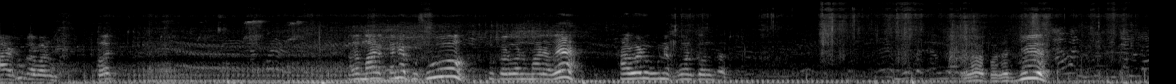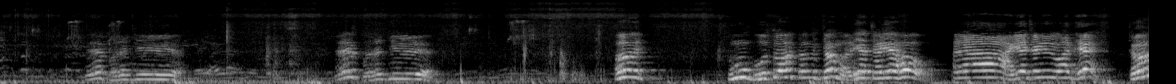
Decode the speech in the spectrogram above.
મારે શું કરવાનું? હવે મારે કને પૂછવું શું કરવાનું મારે હવે? હારું હારું હું ફોન કરું તાર ભરતજી. એ ભરતજી. એ ભરતજી. ઓય હું ભૂતો તમે જમ હળિયા ચડ્યા હો? અલ્યા હૈયા ચડી વાત છે ચમ?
